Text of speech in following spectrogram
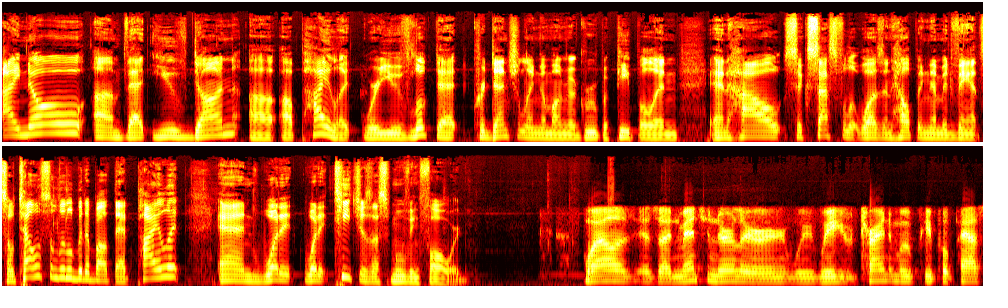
I know um, that you've done a, a, pilot where you've looked at credentialing among a group of people and and how successful it was in helping them advance. So tell us a little bit about that pilot and what it what it teaches us moving forward. Well, as, as I mentioned earlier, we we're trying to move people past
